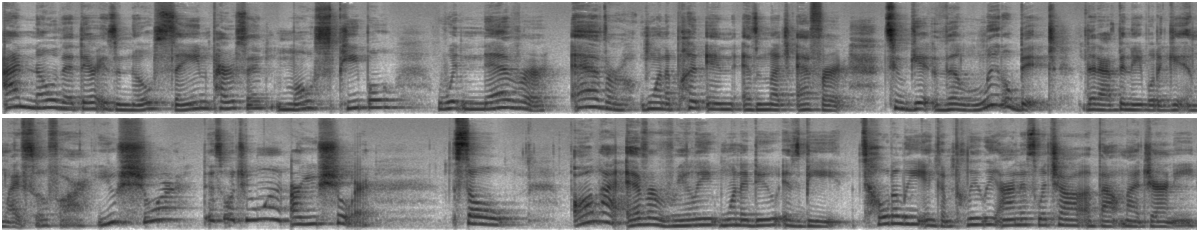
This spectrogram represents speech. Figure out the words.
I know that there is no sane person, most people would never ever want to put in as much effort to get the little bit that I've been able to get in life so far. You sure that's what you want? Are you sure? So all I ever really want to do is be totally and completely honest with y'all about my journey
